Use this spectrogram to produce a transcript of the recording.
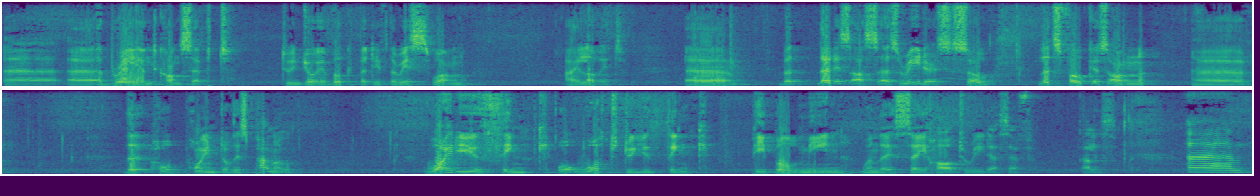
uh, a brilliant concept to enjoy a book, but if there is one, I love it. Um, but that is us as readers. So let's focus on uh, the whole point of this panel. Why do you think, or what do you think, people mean when they say hard to read SF? Alice? Um,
